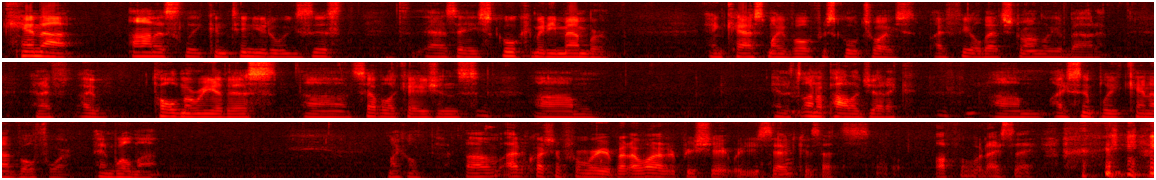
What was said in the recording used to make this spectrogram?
cannot honestly continue to exist as a school committee member and cast my vote for school choice. I feel that strongly about it. And I've, I've told Maria this uh, on several occasions, um, and it's unapologetic. Um, I simply cannot vote for it and will not. Michael? Um, I had a question for Maria, but I wanted to appreciate what you said, because that's often what I say.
